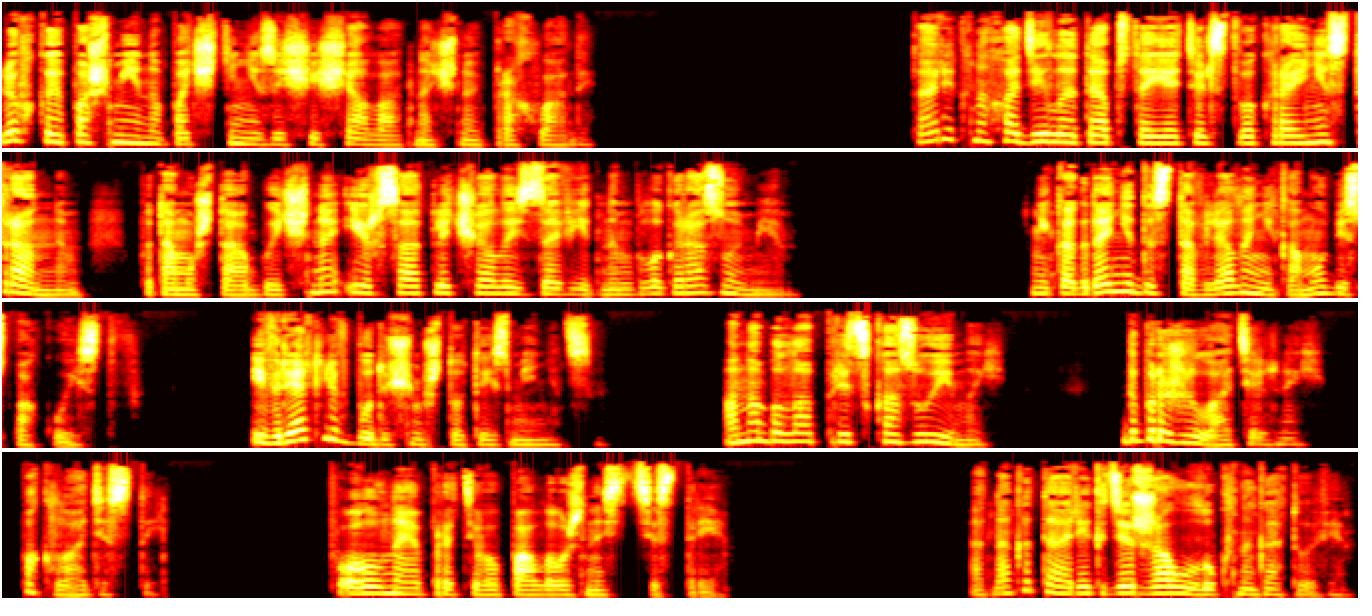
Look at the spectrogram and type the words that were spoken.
Легкая пашмина почти не защищала от ночной прохлады. Тарик находил это обстоятельство крайне странным, потому что обычно Ирса отличалась завидным благоразумием. Никогда не доставляла никому беспокойств. И вряд ли в будущем что-то изменится. Она была предсказуемой, доброжелательной, покладистой. Полная противоположность сестре. Однако Тарик держал лук наготове.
